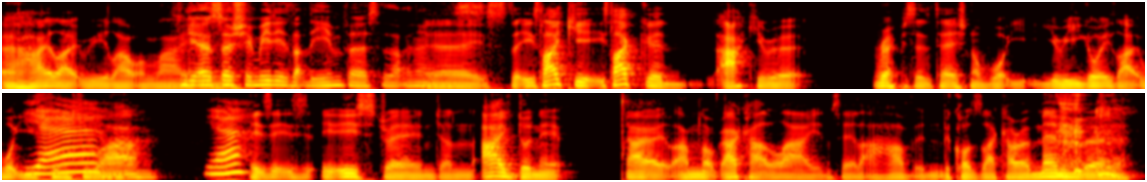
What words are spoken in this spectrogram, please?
a highlight reel out online. Yeah, and- social media is like the inverse of that. I know. yeah, It's- it's it's like you, it's like an accurate representation of what y- your ego is, like what you think you are. Yeah. It's, it's it is strange, and I've done it. I I'm not. I can't lie and say that I haven't because like I remember.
